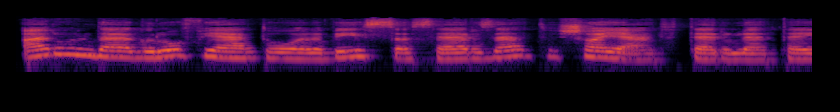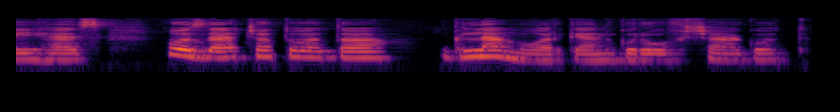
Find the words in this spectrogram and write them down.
Arundel grófjától visszaszerzett saját területeihez hozzácsatolta Glamorgan grófságot,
